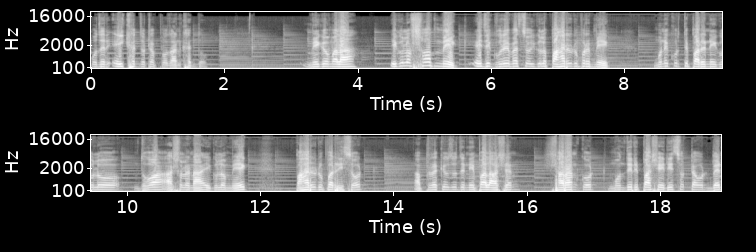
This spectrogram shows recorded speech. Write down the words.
ওদের এই খাদ্যটা প্রধান খাদ্য। মেঘমালা, এগুলো সব মেঘ। এই যে ঘুরে বেড়াচ্ছে, ওইগুলো পাহাড়ের উপরে মেঘ। মনে করতে পারেন এগুলো ধোয়া, আসলে না, এগুলো মেঘ। পাহাড়ের উপর রিসোর্ট আপনারা কেউ যদি নেপাল আসেন, সারানকোট মন্দিরের পাশে রিসোর্টটা উঠবেন।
